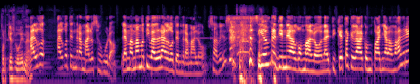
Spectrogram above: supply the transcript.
Porque es buena. Algo, algo tendrá malo seguro. La mamá motivadora algo tendrá malo, ¿sabes? siempre tiene algo malo. La etiqueta que acompaña a la madre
